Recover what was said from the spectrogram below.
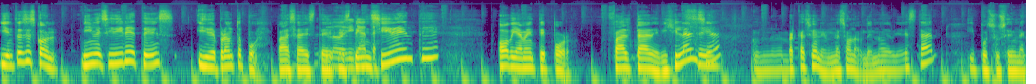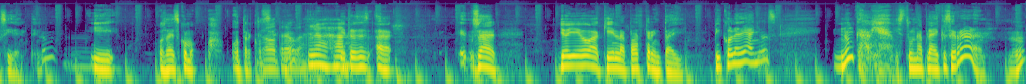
Y entonces con dimes y diretes, y de pronto pum, pasa este, este incidente, obviamente por falta de vigilancia, en una embarcación en una zona donde no debería de estar, y pues sucede un accidente, ¿no? Y, o sea, es como oh, otra cosa. Otra ¿no? Ajá. Entonces, ah, eh, o sea, yo llevo aquí en La Paz 30 y pícola de años, nunca había visto una playa que cerraran, ¿no?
